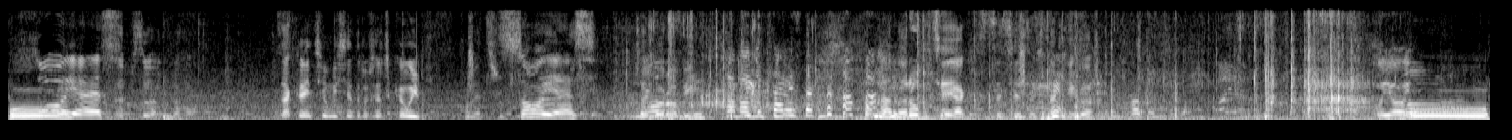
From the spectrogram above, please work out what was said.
Uuu. Co jest? Zepsułem trochę. Zakręcił mi się troszeczkę whip w powietrzu. Co jest? Czego robi? Chyba Tam jest tak... Dobra, no róbcie jak chcecie coś takiego. Ojoj. Uuu.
